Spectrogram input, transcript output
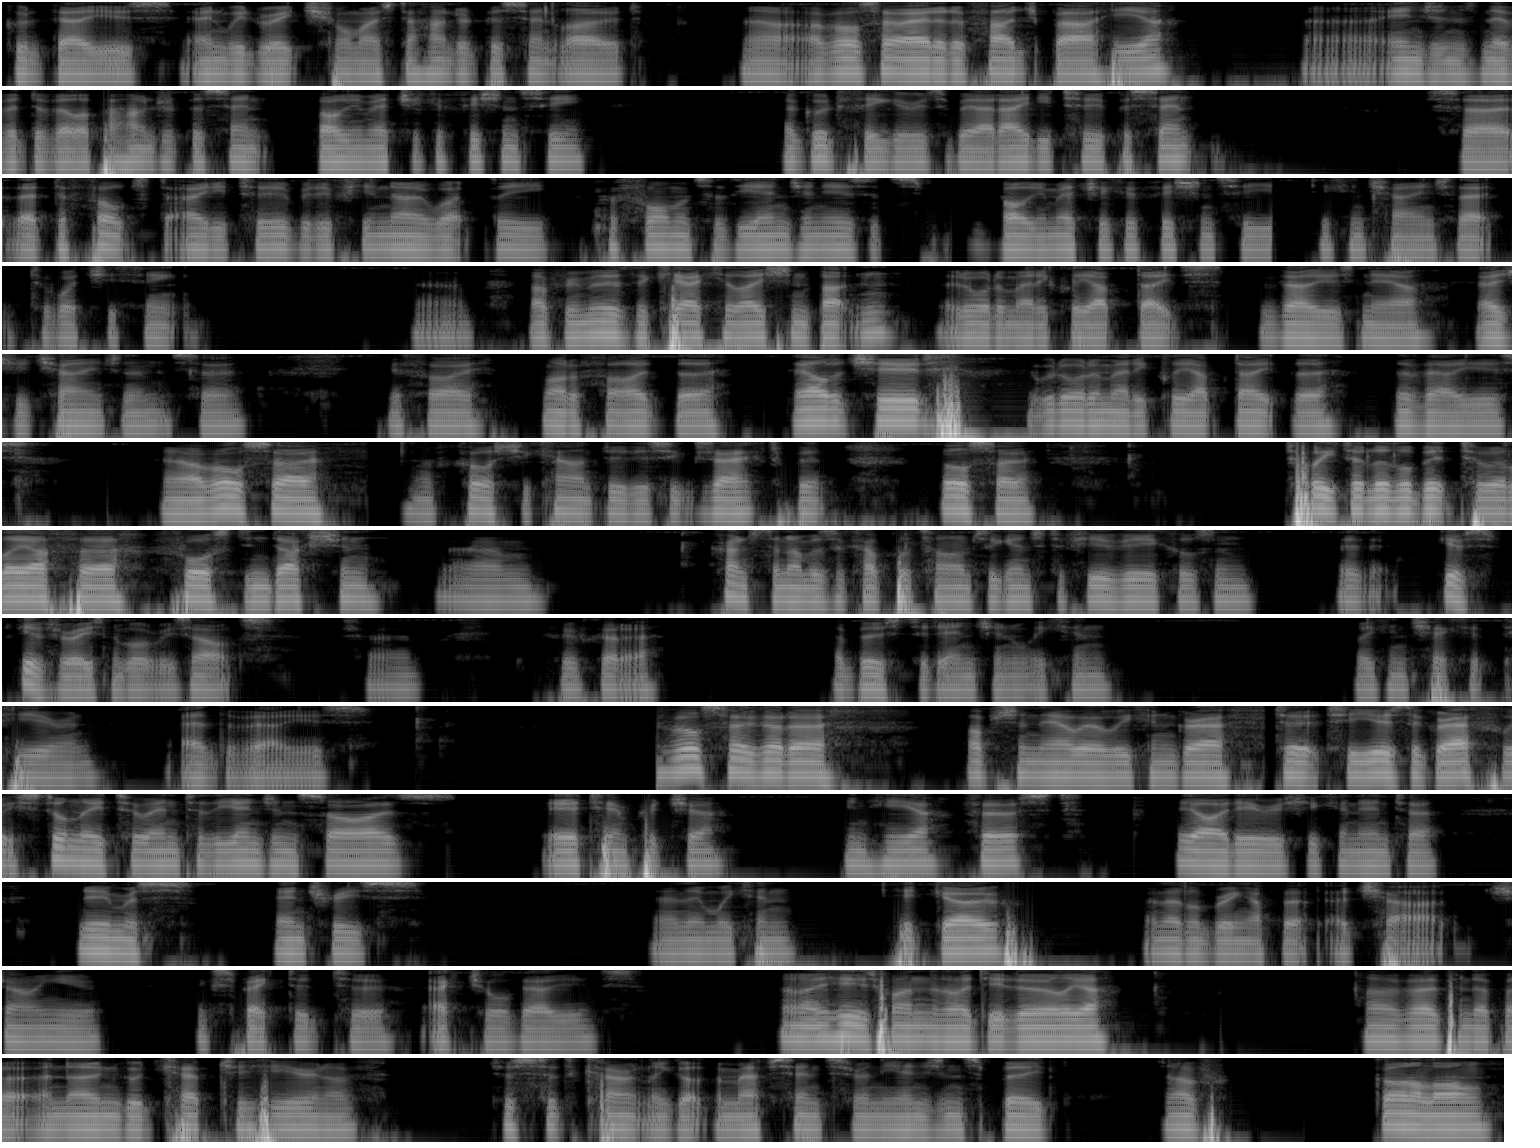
good values and we'd reach almost 100% load. Now I've also added a fudge bar here. Uh, engines never develop 100% volumetric efficiency a good figure is about 82%. So that defaults to 82, but if you know what the performance of the engine is, its volumetric efficiency, you can change that to what you think. Um, I've removed the calculation button. It automatically updates values now as you change them. So if I modified the altitude, it would automatically update the, the values. Now I've also of course you can't do this exact, but also tweaked a little bit to allow for forced induction. Um, the numbers a couple of times against a few vehicles and it gives gives reasonable results. So if we've got a, a boosted engine we can we can check it here and add the values. We've also got a option now where we can graph. To, to use the graph we still need to enter the engine size, air temperature in here first. The idea is you can enter numerous entries and then we can hit go and that'll bring up a, a chart showing you expected to actual values. Alright, here's one that I did earlier. I've opened up a, a known good capture here and I've just that currently got the MAF sensor and the engine speed. And I've gone along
